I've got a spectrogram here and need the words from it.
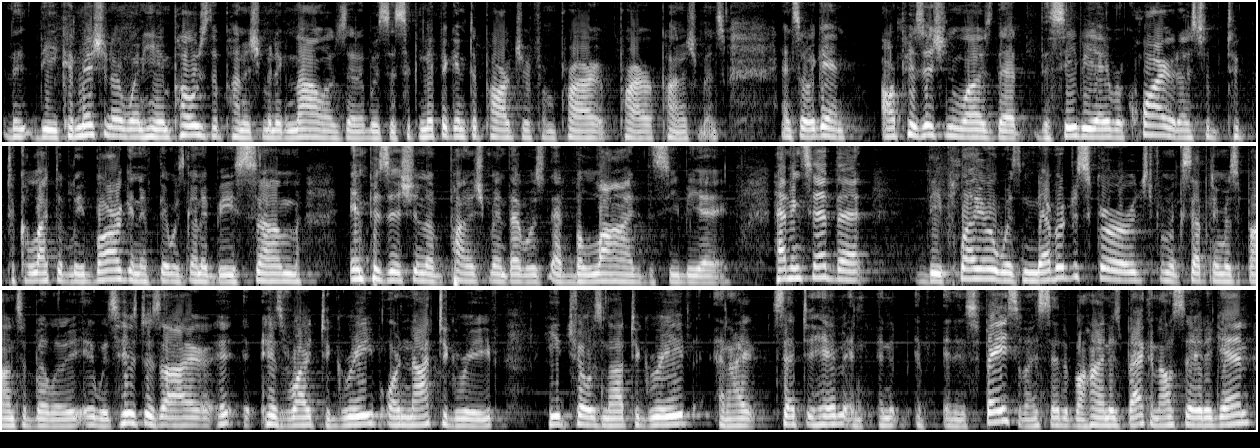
The, the commissioner, when he imposed the punishment, acknowledged that it was a significant departure from prior, prior punishments. And so again, our position was that the CBA required us to, to to collectively bargain if there was going to be some imposition of punishment that was, that belied the CBA. Having said that, the player was never discouraged from accepting responsibility. It was his desire, his right to grieve or not to grieve. He chose not to grieve, and I said to him in, in, in his face, and I said it behind his back, and I'll say it again,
